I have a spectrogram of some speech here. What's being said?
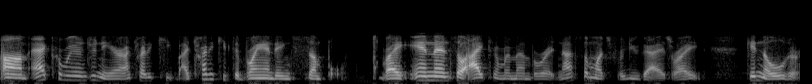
Um, at Career Engineer, I try to keep I try to keep the branding simple, right? And then so I can remember it. Not so much for you guys, right? Getting older,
